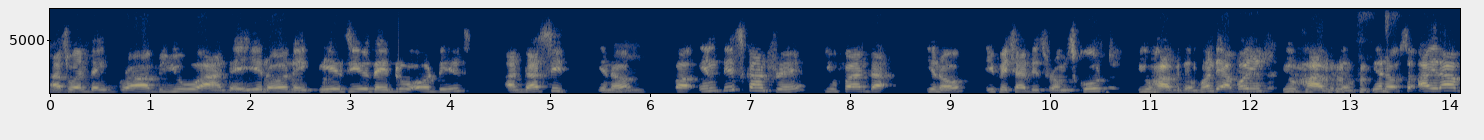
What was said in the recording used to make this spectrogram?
That's mhm. when they grab you and they, you know, they kiss you, they do all this, and that's it, you know. Mm, But in this country, you find that, you know, if a child is from school, you hug them. When they are going, you hug them. You know, so I love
